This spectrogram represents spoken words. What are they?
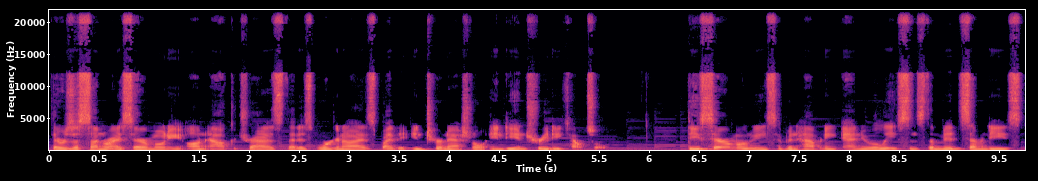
there is a sunrise ceremony on Alcatraz that is organized by the International Indian Treaty Council. These ceremonies have been happening annually since the mid 70s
